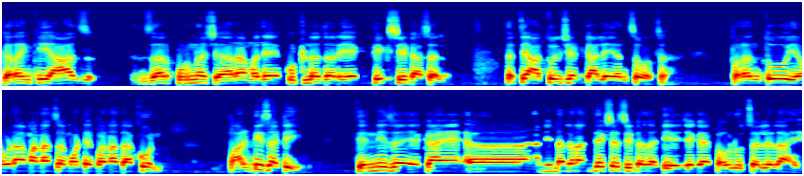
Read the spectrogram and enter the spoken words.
कारण की आज जर पूर्ण शहरामध्ये कुठलं जर एक फिक्स सीट असेल तर ते अतुल शेठ काले यांचं होतं. परंतु एवढा मनाचा मोठेपणा दाखवून पार्टीसाठी त्यांनी जे एक काय आणि नगराध्यक्ष सीटासाठी हे जे काय पाऊल उचललेलं आहे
